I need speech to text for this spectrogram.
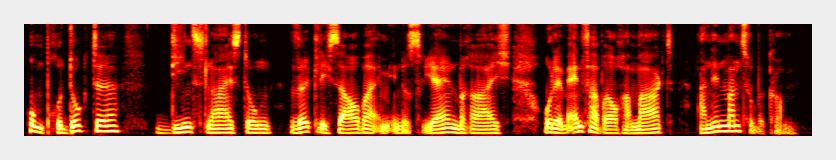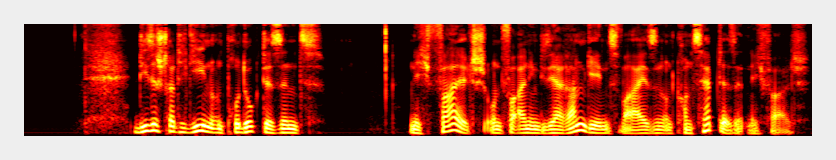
um Produkte, Dienstleistungen wirklich sauber im industriellen Bereich oder im Endverbrauchermarkt an den Mann zu bekommen. Diese Strategien und Produkte sind nicht falsch und vor allen Dingen diese Herangehensweisen und Konzepte sind nicht falsch.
